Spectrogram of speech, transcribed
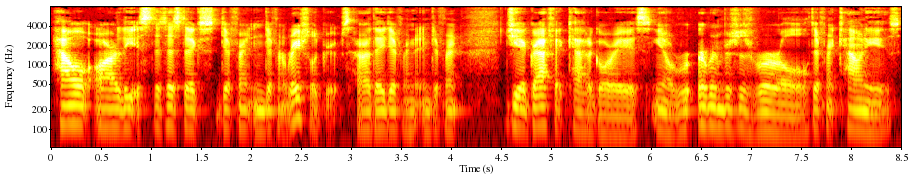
how are the statistics different in different racial groups? How are they different in different geographic categories? You know, r- urban versus rural, different counties.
